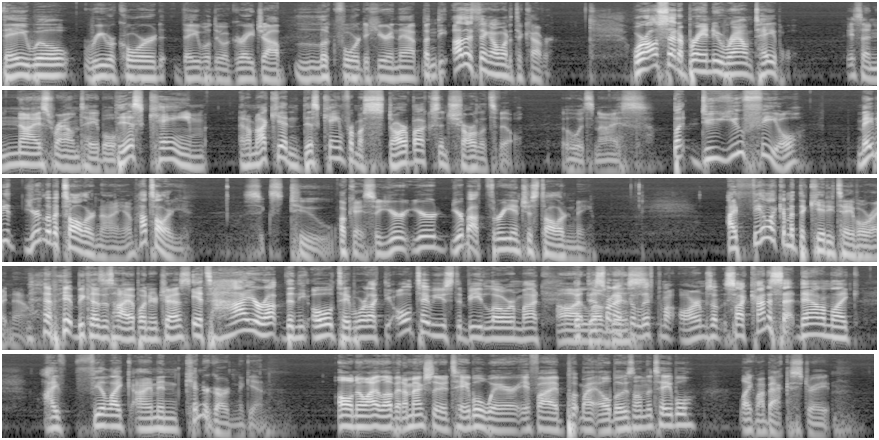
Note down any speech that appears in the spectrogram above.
they will re record. They will do a great job. Look forward to hearing that. But the other thing I wanted to cover we're also at a brand new round table. it's a nice round table. This came, and I'm not kidding, this came from a Starbucks in Charlottesville. Oh, it's nice. But do you feel maybe you're a little bit taller than I am? How tall are you? Six two. Okay, so you're you're you're about three inches taller than me. I feel like I'm at the kiddie table right now. because it's high up on your chest. it's higher up than the old table, where like the old table used to be lower in mine. Oh, I but this love one I have to this. lift my arms up. So I kind of sat down. I'm like, I feel like I'm in kindergarten again. oh no, I love it. I'm actually at a table where if I put my elbows on the table, like my back is straight.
